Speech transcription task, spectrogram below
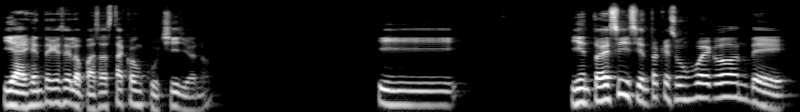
Y hay gente que se lo pasa hasta con cuchillo, ¿no? Y... Y entonces sí, siento que es un juego donde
